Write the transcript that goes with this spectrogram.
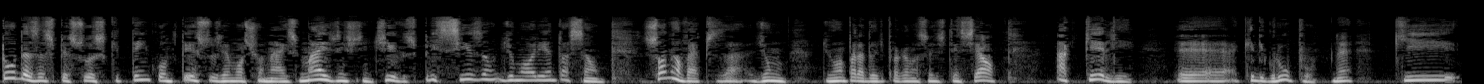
todas as pessoas que têm contextos emocionais mais instintivos precisam de uma orientação. Só não vai precisar de um, de um amparador de programação existencial aquele, é, aquele grupo né, que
